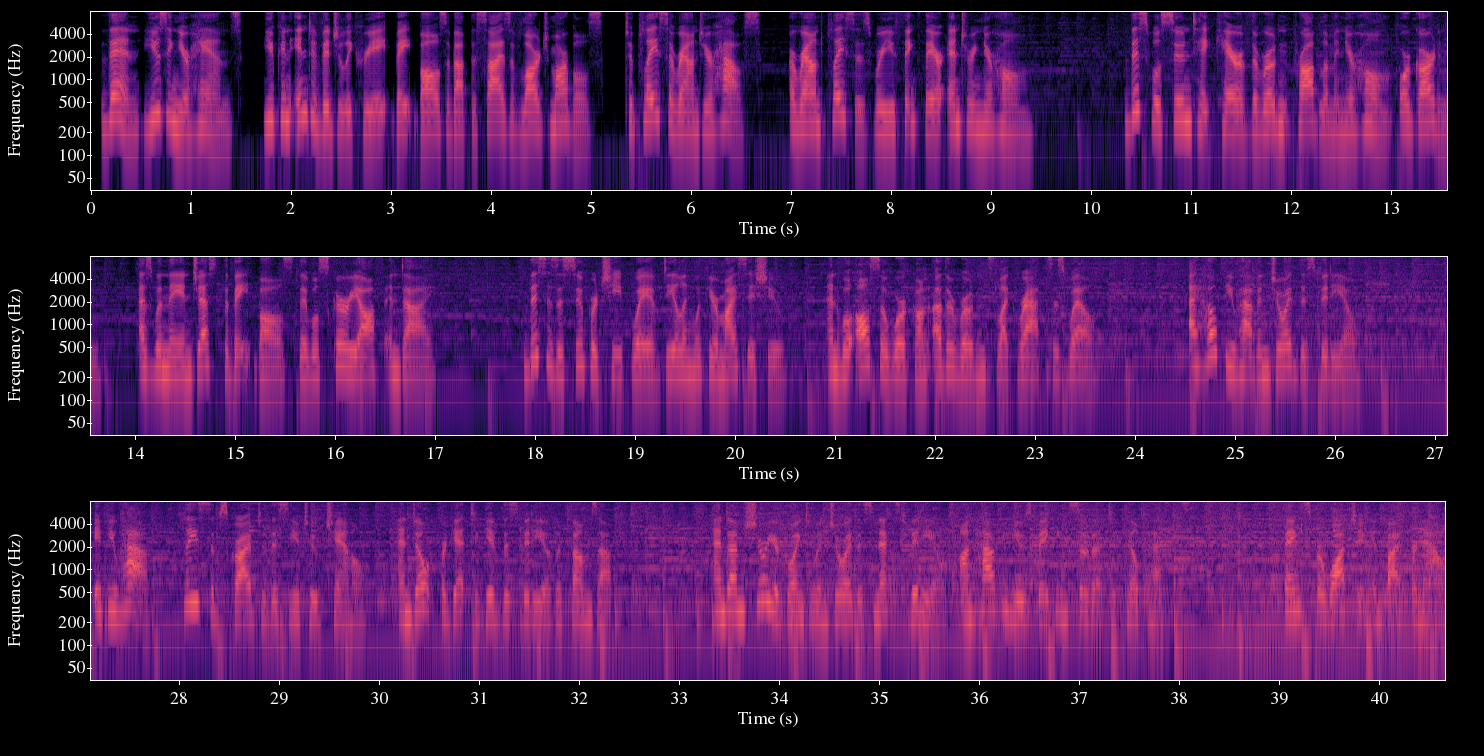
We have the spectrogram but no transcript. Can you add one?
Then, using your hands, you can individually create bait balls about the size of large marbles to place around your house, around places where you think they are entering your home. This will soon take care of the rodent problem in your home or garden, as when they ingest the bait balls they will scurry off and die. This is a super cheap way of dealing with your mice issue, and will also work on other rodents like rats as well. I hope you have enjoyed this video. If you have, please subscribe to this YouTube channel, and don't forget to give this video the thumbs up. And I'm sure you're going to enjoy this next video on how to use baking soda to kill pests. Thanks for watching and bye for now.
